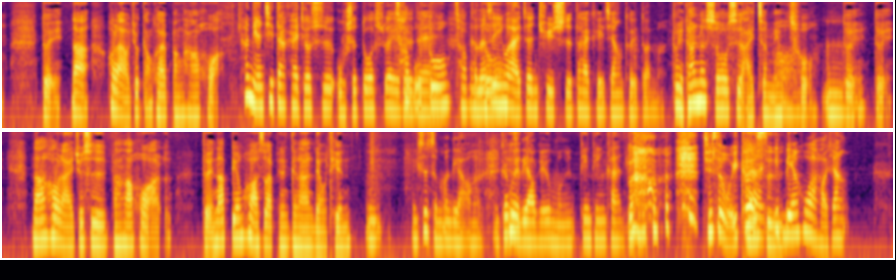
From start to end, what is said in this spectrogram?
对，那后来我就赶快帮他画。他年纪大概就是五十多岁，差不多，差不多，可能是因为癌症去世，大概可以这样推断吗？对，他那时候是癌症，没有错。嗯，对对。然后后来就是帮他画了，对，那边画的时候还边跟他聊天。嗯，你是怎么聊啊？你可不可以聊给我们听听看？其实我一开始一边画好像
